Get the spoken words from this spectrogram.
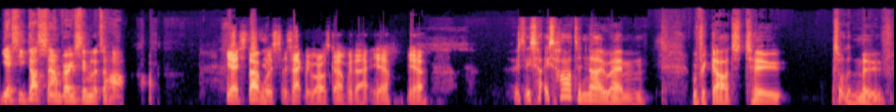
yes, he does sound very similar to Harp. Yes, that Yeah. was exactly where I was going with that. Yeah, yeah. It's, it's it's hard to know um, with regards to sort of the move,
